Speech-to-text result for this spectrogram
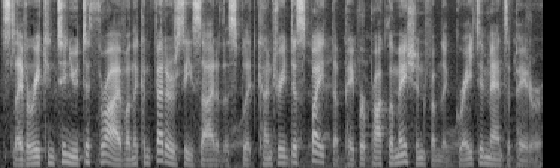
slavery continued to thrive on the Confederacy side of the split country despite the paper proclamation from the Great Emancipator.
